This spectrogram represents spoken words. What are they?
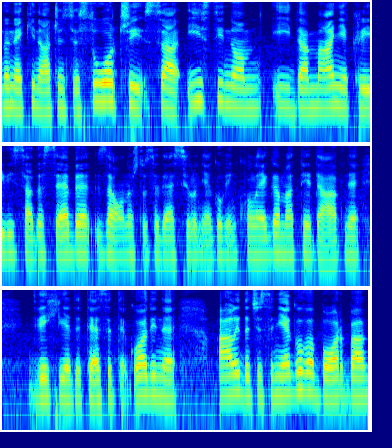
na neki način se suoči sa istinom i da manje krivi sada sebe za ono što se desilo njegovim kolegama te davne 2010. godine, ali da će se njegova borba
